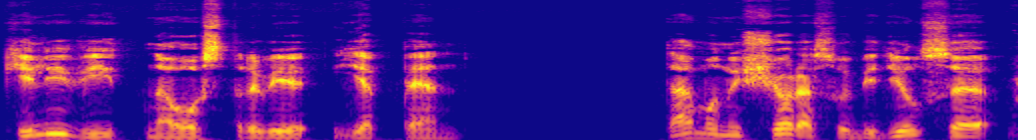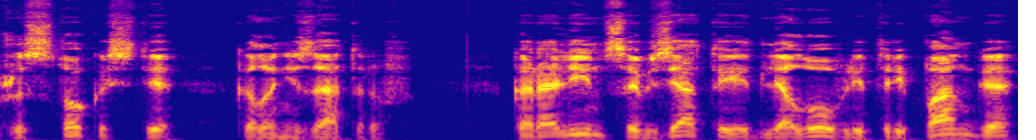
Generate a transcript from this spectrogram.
Килевит на острове Япен. Там он еще раз убедился в жестокости колонизаторов. Каролинцы, взятые для ловли трепанга,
